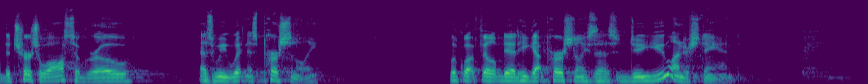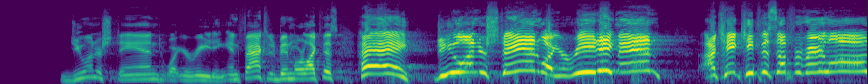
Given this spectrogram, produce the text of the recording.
The church will also grow as we witness personally. Look what Philip did. He got personal. He says, Do you understand? Do you understand what you're reading? In fact, it'd been more like this Hey, do you understand what you're reading, man? I can't keep this up for very long.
